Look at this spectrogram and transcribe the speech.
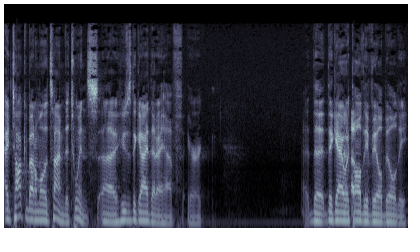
I, talk about him all the time. The Twins. Uh, who's the guy that I have, Eric? The the guy with all the availability.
